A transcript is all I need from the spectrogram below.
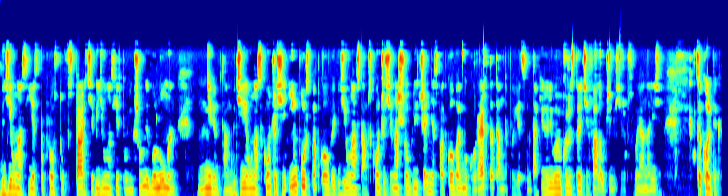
gdzie u nas jest po prostu wsparcie, gdzie u nas jest powiększony wolumen, nie wiem tam, gdzie u nas kończy się impuls spadkowy, gdzie u nas tam skończy się nasze obliczenie spadkowe albo korekta tam powiedzmy, tak, jeżeli wy wykorzystujecie falę oczywiście, że w swojej analizie, cokolwiek.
